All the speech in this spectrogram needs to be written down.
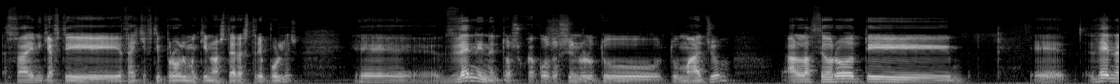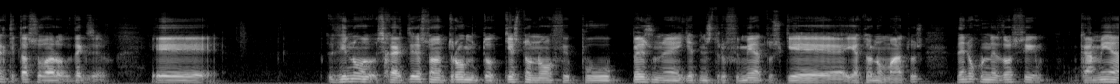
θα, είναι και αυτή, θα έχει και αυτή πρόβλημα και είναι ο Αστέρας Τρίπολης. Ε, δεν είναι τόσο κακό το σύνολο του, του Μάτζο, αλλά θεωρώ ότι ε, δεν είναι αρκετά σοβαρό, δεν ξέρω. Ε, δίνω συγχαρητήρια στον Αντρόμητο και στον Όφη που παίζουν για την ιστροφημία τους και για το όνομά τους. Δεν έχουν δώσει καμία...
